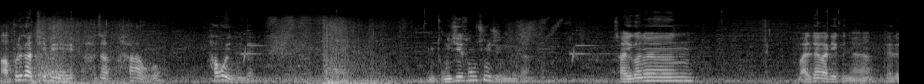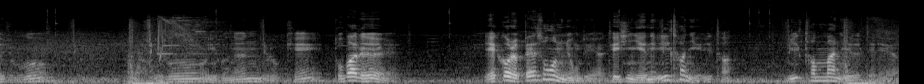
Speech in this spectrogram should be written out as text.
아프리카 TV 하자, 하라고? 하고 있는데? 음, 동시에 송출 중입니다. 자, 이거는 말대가리 그냥 때려주고, 그리고 이거는 이렇게 도발을 얘 거를 뺏어오는 용도예요. 대신 얘는 1턴이에요, 1턴. 1턴만 얘를 때려요.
